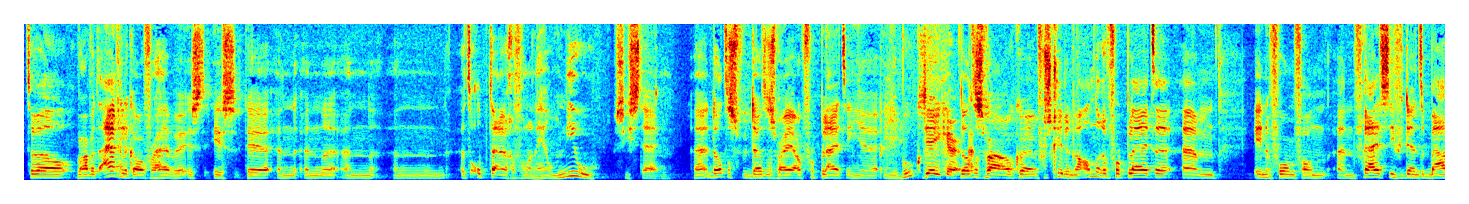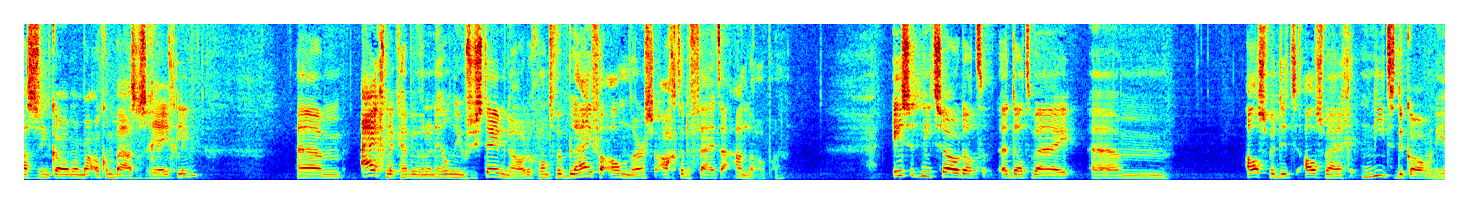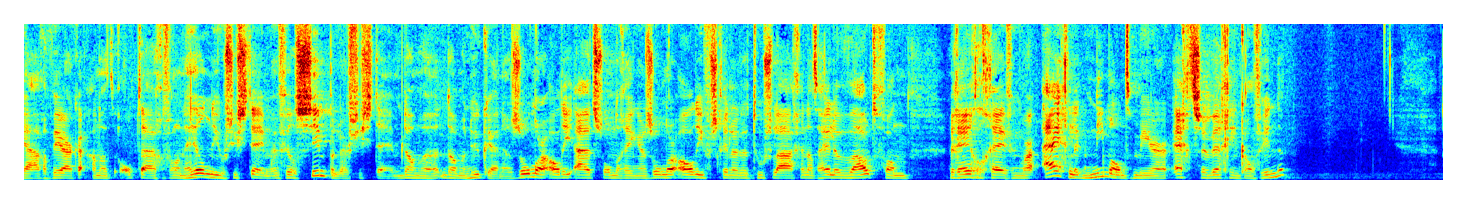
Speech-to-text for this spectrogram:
Terwijl waar we het eigenlijk over hebben, is, is de, een, een, een, een, het optuigen van een heel nieuw systeem. dat, is, dat is waar je ook voor pleit in je, in je boek. Zeker. Dat is waar ook uh, verschillende anderen voor pleiten. Um, in de vorm van een vrijheidsdividend, basisinkomen, maar ook een basisregeling. Um, eigenlijk hebben we een heel nieuw systeem nodig, want we blijven anders achter de feiten aanlopen. Is het niet zo dat, eh, dat wij, um, als, we dit, als wij niet de komende jaren werken aan het optuigen van een heel nieuw systeem, een veel simpeler systeem dan we, dan we nu kennen, zonder al die uitzonderingen, zonder al die verschillende toeslagen en dat hele woud van regelgeving waar eigenlijk niemand meer echt zijn weg in kan vinden?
